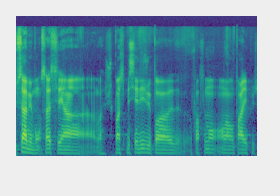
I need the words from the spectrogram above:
ça. Mais bon, ça c'est un... je ne suis pas un spécialiste, je ne vais pas forcément en, parler plus.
